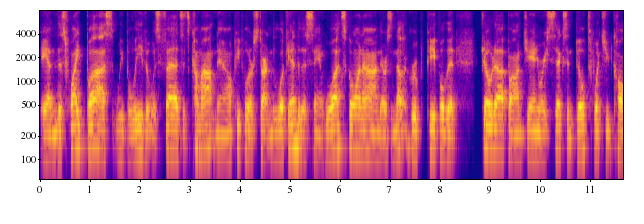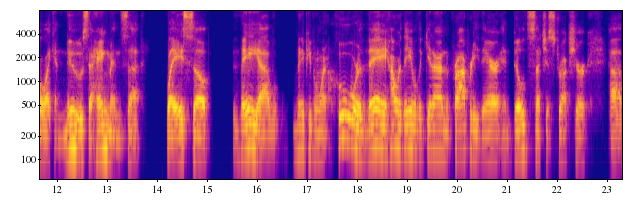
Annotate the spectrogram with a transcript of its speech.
and this white bus, we believe it was feds. It's come out now. People are starting to look into this, saying, what's going on? There was another group of people that showed up on January 6th and built what you'd call like a noose, a hangman's uh, place. So they, uh, many people wonder who were they? How were they able to get on the property there and build such a structure? Uh,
